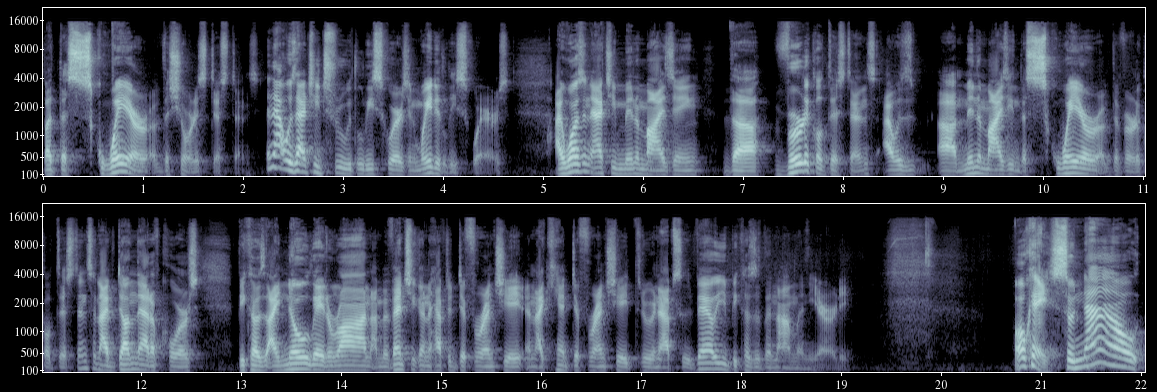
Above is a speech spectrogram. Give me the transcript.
but the square of the shortest distance. And that was actually true with least squares and weighted least squares. I wasn't actually minimizing the vertical distance, I was uh, minimizing the square of the vertical distance. And I've done that, of course, because I know later on I'm eventually going to have to differentiate, and I can't differentiate through an absolute value because of the nonlinearity. Okay, so now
